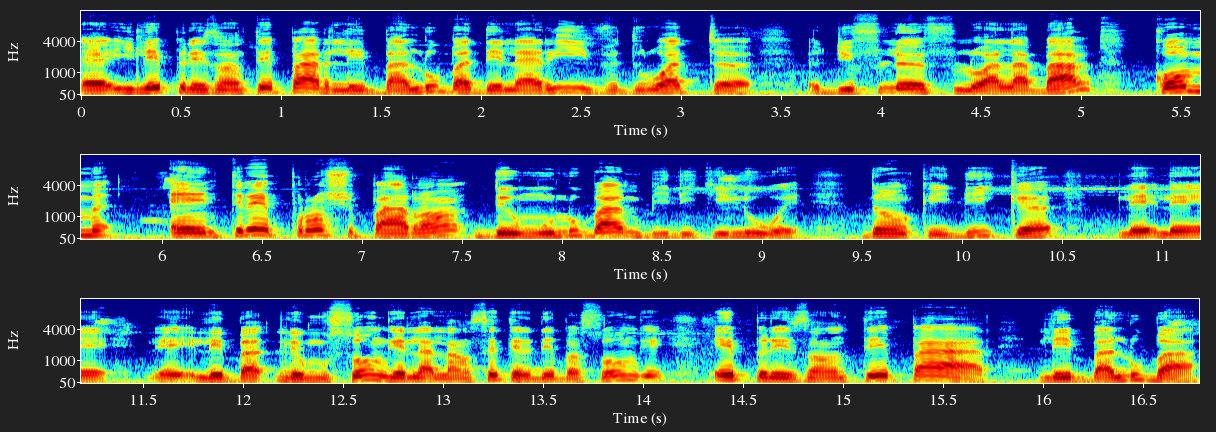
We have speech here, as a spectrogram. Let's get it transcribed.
Euh, il est présenté par les Baluba de la rive droite euh, du fleuve Lualaba comme un très proche parent de Muluba Mbidikiloué. Donc il dit que les, les, l'ancêtre des Basonge, est présenté par les Baluba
